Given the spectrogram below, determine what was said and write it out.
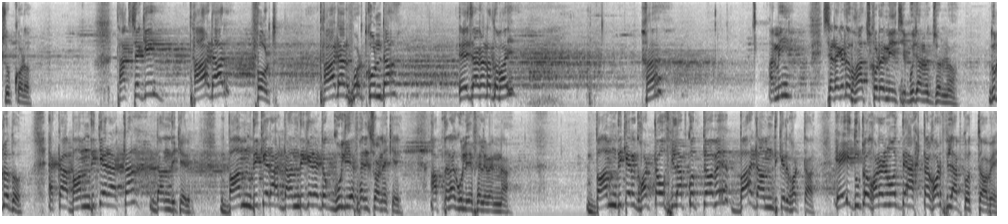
চুপ করো। থাকছে কি? থার্ড আর ফোর্থ থার্ড আর ফোর্থ কোনটা? এই জায়গাটা তো ভাই। হ্যাঁ? আমি সেটাকে একটু ভাঁজ করে নিয়েছি বোঝানোর জন্য। দুটো তো। একটা বাম দিকের, একটা ডান দিকের। বাম দিকের আর ডান দিকের একটু গুলিয়ে ফেলছে অনেকে। আপনারা গুলিয়ে ফেলবেন না। বাম দিকের ঘরটাও ফিল করতে হবে বা ডান দিকের ঘরটা। এই দুটো ঘরের মধ্যে একটা ঘর ফিল করতে হবে।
